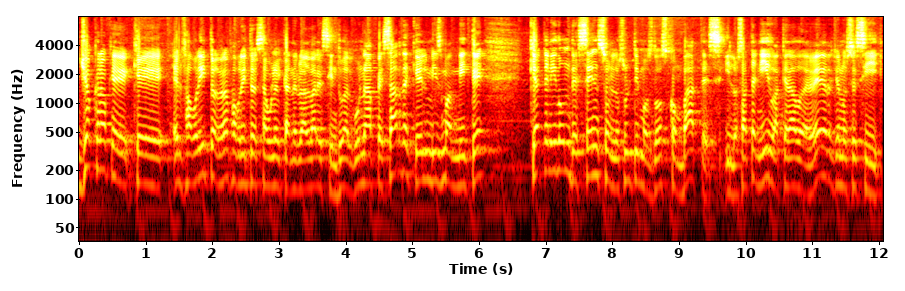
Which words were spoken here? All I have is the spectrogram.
yo creo que, que el favorito, el gran favorito es Saúl El Canelo Álvarez, sin duda alguna, a pesar de que él mismo admite que ha tenido un descenso en los últimos dos combates y los ha tenido, ha quedado de ver. Yo no sé si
